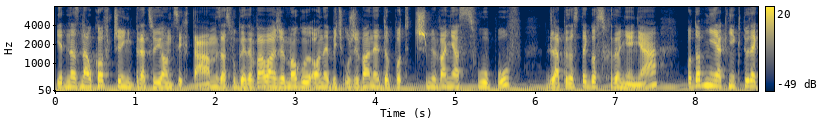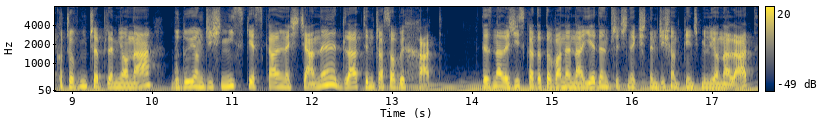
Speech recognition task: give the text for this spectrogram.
Jedna z naukowczyń pracujących tam zasugerowała, że mogły one być używane do podtrzymywania słupów dla prostego schronienia, podobnie jak niektóre koczownicze plemiona budują dziś niskie skalne ściany dla tymczasowych chat. Te znaleziska datowane na 1,75 miliona lat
